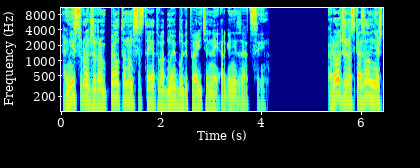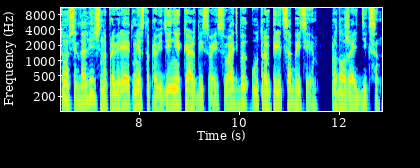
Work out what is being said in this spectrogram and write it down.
Они с Роджером Пелтоном состоят в одной благотворительной организации. Роджер сказал мне, что он всегда лично проверяет место проведения каждой своей свадьбы утром перед событием, продолжает Диксон.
